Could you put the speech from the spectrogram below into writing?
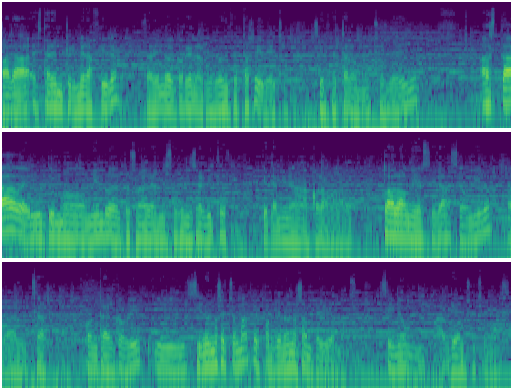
para estar en primera fila, sabiendo que corrían el riesgo de infectarse y de hecho se infectaron muchos de ellos, hasta el último miembro del personal de Administración y Servicios que también ha colaborado. Toda la universidad se ha unido para luchar contra el COVID y si no hemos hecho más es porque no nos han pedido más, si no habríamos hecho más.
